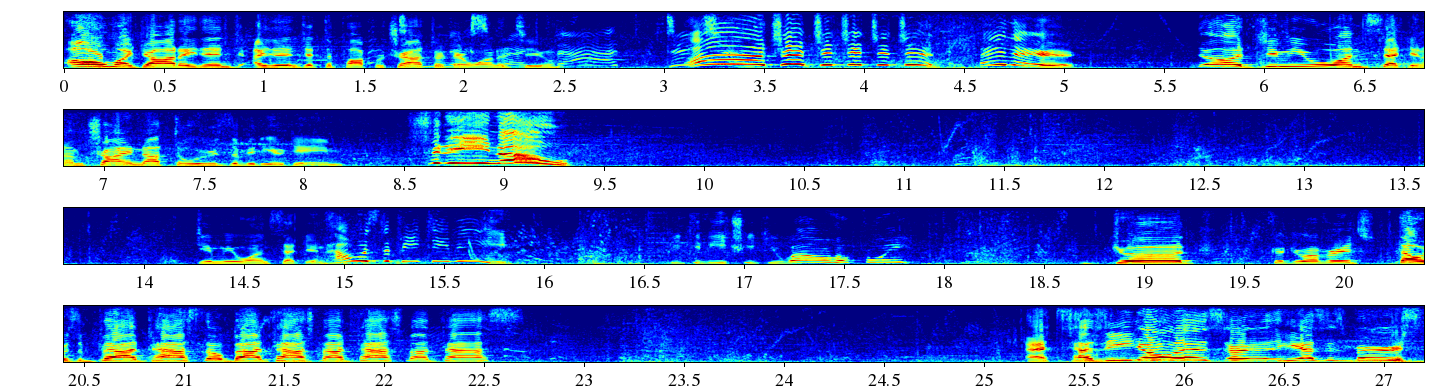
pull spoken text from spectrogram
Oh my god, I didn't I didn't get the pop retract like I wanted to. That, Ah, chit, chit, chit, chit, chit. Hey there. Uh, give me one second. I'm trying not to lose the video game. Finii, no! Give me one second. How is the PTB? PTB treat you well, hopefully? Good. Good leverage. That was a bad pass, though. Bad pass, bad pass, bad pass. X has Egoist, or he has his burst.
